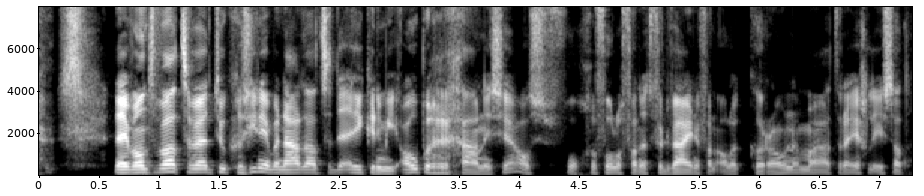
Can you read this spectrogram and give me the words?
nee, want wat we natuurlijk gezien hebben nadat de economie opengegaan is, hè, als gevolg van het verdwijnen van alle coronamaatregelen, is dat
